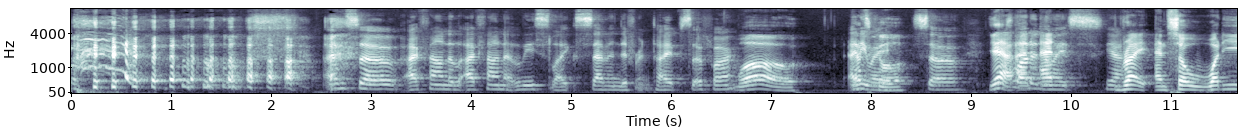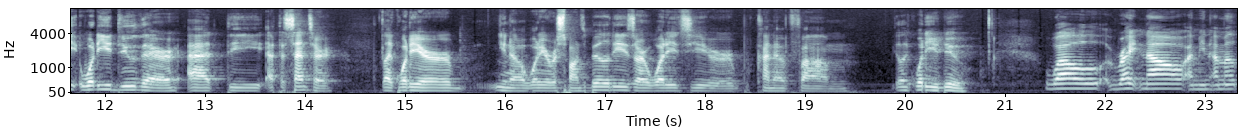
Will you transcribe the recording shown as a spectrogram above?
"Ah!" And so I found a- I found at least like seven different types so far. Whoa. That's anyway, cool. so Yeah, a lot and- of and- Yeah. Right. And so what do you what do you do there at the at the center? Like what are your you know, what are your responsibilities or what is your kind of um like what do you do? Well, right now, I mean, I'm a,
